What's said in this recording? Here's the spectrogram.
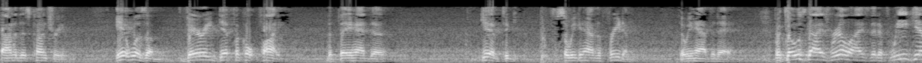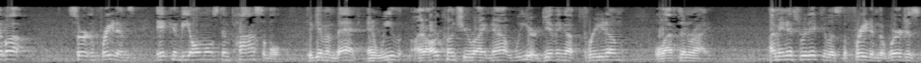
founded this country. It was a very difficult fight that they had to give to so we could have the freedom that we have today. But those guys realize that if we give up certain freedoms, it can be almost impossible to give them back. And we, in our country right now, we are giving up freedom left and right. I mean, it's ridiculous the freedom that we're just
